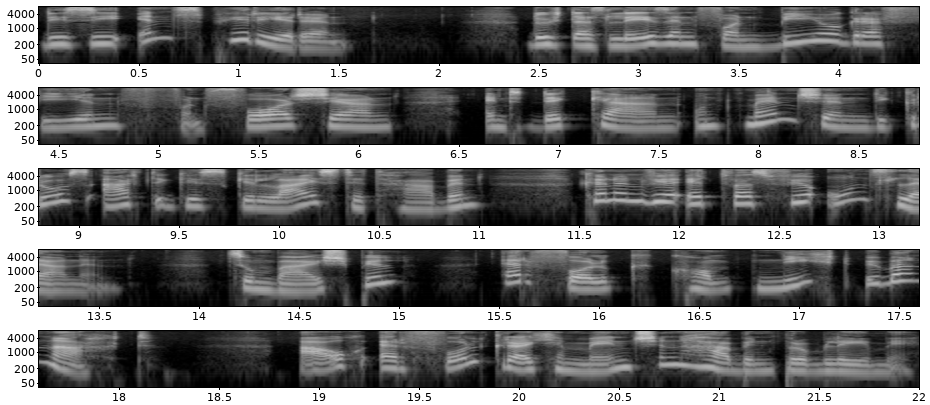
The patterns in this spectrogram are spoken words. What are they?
die Sie inspirieren. Durch das Lesen von Biografien von Forschern, Entdeckern und Menschen, die Großartiges geleistet haben, können wir etwas für uns lernen. Zum Beispiel, Erfolg kommt nicht über Nacht. Auch erfolgreiche Menschen haben Probleme.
